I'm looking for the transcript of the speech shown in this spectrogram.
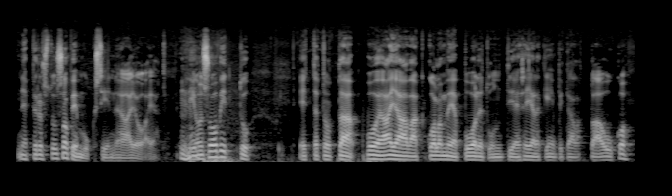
ne perustuu sopimuksiin ne ajoajat. Mm-hmm. Eli on sovittu, että tota, voi ajaa vaikka kolme ja puoli tuntia ja sen jälkeen pitää olla tauko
